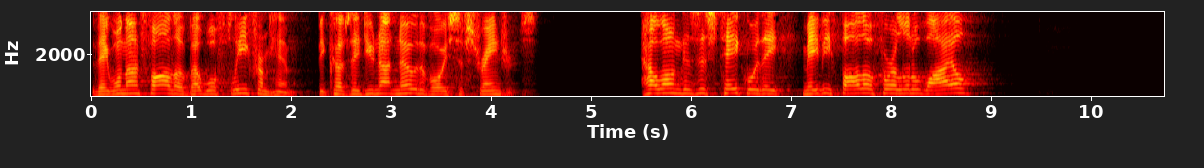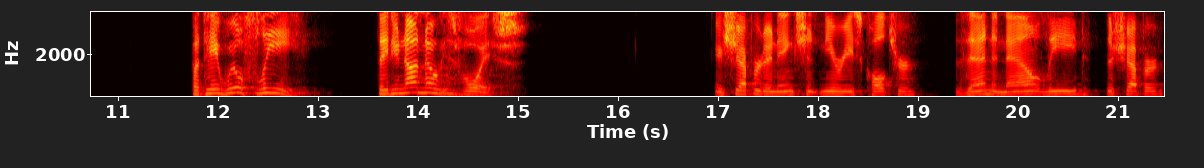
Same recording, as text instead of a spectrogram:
They will not follow, but will flee from him because they do not know the voice of strangers. How long does this take? Will they maybe follow for a little while? But they will flee. They do not know his voice. A shepherd in ancient Near East culture, then and now, lead the shepherd,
